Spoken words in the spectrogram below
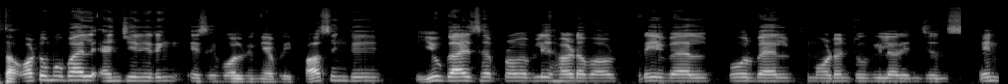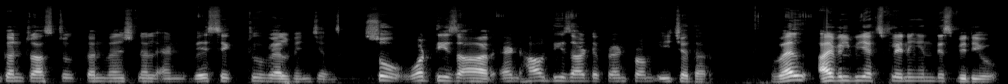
the automobile engineering is evolving every passing day, you guys have probably heard about 3 valve, 4 valve modern two wheeler engines in contrast to conventional and basic 2 valve engines. So, what these are and how these are different from each other? Well, I will be explaining in this video.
